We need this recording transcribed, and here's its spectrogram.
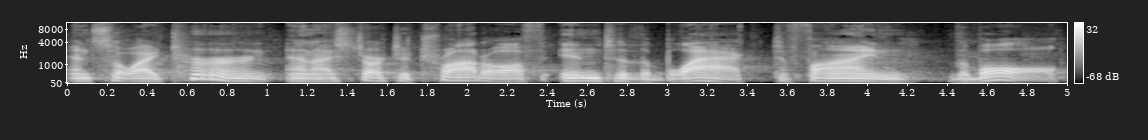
And so I turn and I start to trot off into the black to find the ball.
